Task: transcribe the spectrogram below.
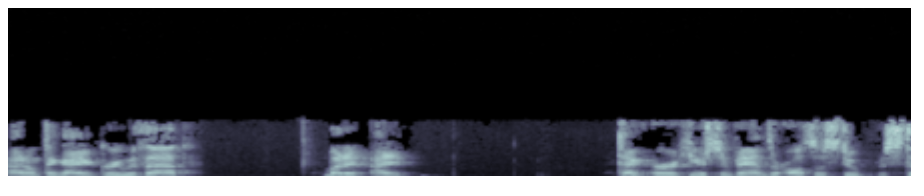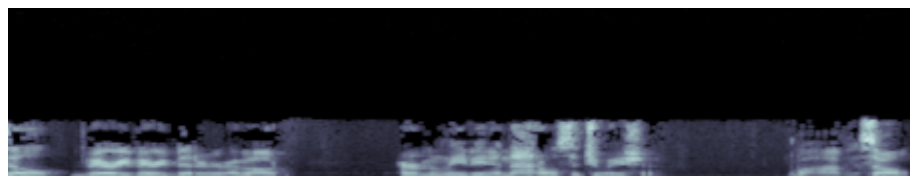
I don't think I agree with that. But it, I. Tech, or Houston fans are also stu- still very, very bitter about Herman leaving in that whole situation. Well, obviously. So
